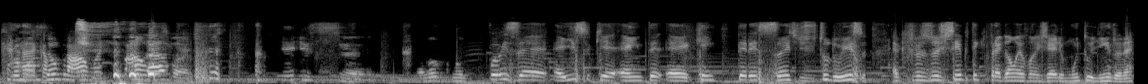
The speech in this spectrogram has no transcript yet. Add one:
Caraca, Promoção palmas, palmas. Ah, mano. Que isso. É uma loucura. Pois é, é isso que é, é, que é interessante de tudo isso, é que as pessoas sempre têm que pregar um evangelho muito lindo, né?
